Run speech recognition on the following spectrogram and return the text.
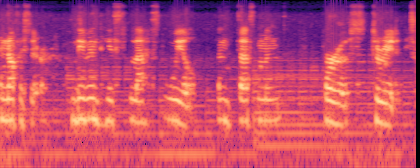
An officer leaving his last will and testament for us to read it.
